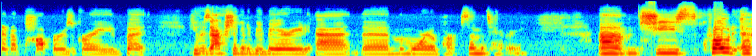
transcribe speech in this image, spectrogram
was in a pauper's grave, but he was actually going to be buried at the Memorial Park Cemetery. Um, she's quote uh,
